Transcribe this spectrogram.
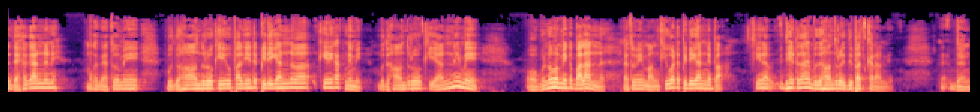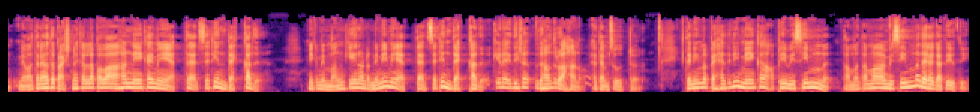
දැක ගන්නනේ. මොකද නැතුව මේ බුදුහාඳුරෝ කියපු පළියට පිළිගන්නවා කියන එකක් නෙමෙයි. බුදුහාඳුරෝ කියන්නේ මේ ඕගොල්ලෝම මේක බලන්න. නැතුව මේ මං කිව්වට පිළිගන්න එපා. කියන විදිහට තමයි බුදුහාඳුරෝ ඉදිරිපත් කරන්නේ. දැන් නැවත නැවත ප්‍රශ්න කළා පවා අහන්නේ ඒකයි මේ ඇත්ත ඇත්තටින් දැක්කද? මේක මේ මං කියනකට නෙමෙයි මේ ඇත්ත ඇත්තටින් දැක්කද කියලා විදිහට බුදුහාඳුරෝ අහනවා. ඇතම් සූත්‍රවල. එතනින්ම පැහැදිලි මේක අපි විසින්ම තම තමා විසින්ම දැකගත යුතුයි.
